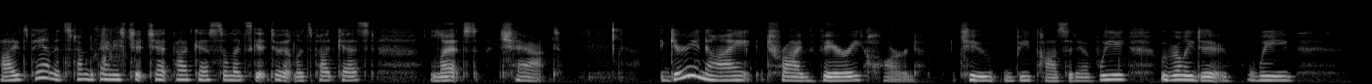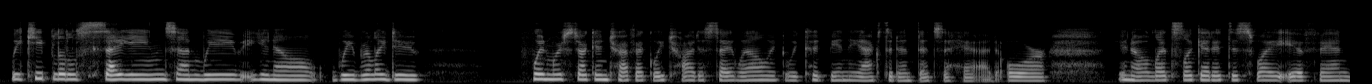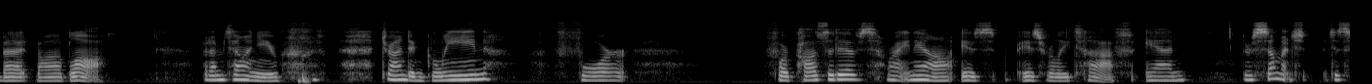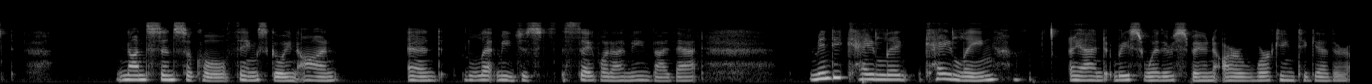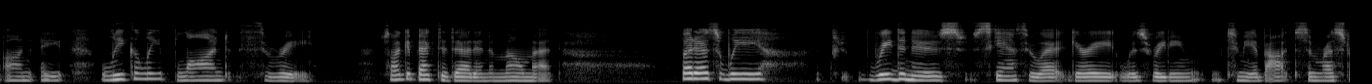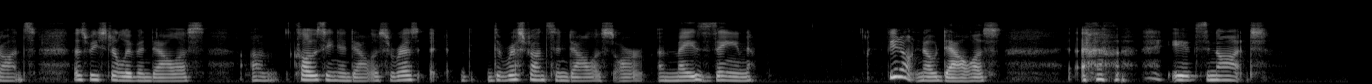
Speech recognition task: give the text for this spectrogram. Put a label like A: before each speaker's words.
A: Hi, it's Pam. It's time to Pammy's Chit Chat podcast. So let's get to it. Let's podcast. Let's chat. Gary and I try very hard to be positive. We we really do. We we keep little sayings and we you know we really do. When we're stuck in traffic, we try to say, well, we, we could be in the accident that's ahead, or you know, let's look at it this way, if and but blah blah but I'm telling you, trying to glean for for positives right now is is really tough. And there's so much just nonsensical things going on. And let me just say what I mean by that. Mindy Kaling and Reese Witherspoon are working together on a Legally Blonde 3. So I'll get back to that in a moment. But as we read the news, scan through it, Gary was reading to me about some restaurants as we still live in Dallas, um, closing in Dallas. Res- the restaurants in Dallas are amazing. If you don't know Dallas, it's not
